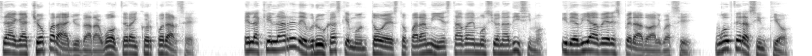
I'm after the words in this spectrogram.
se agachó para ayudar a Walter a incorporarse. El aquelarre de brujas que montó esto para mí estaba emocionadísimo, y debía haber esperado algo así. Walter asintió.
